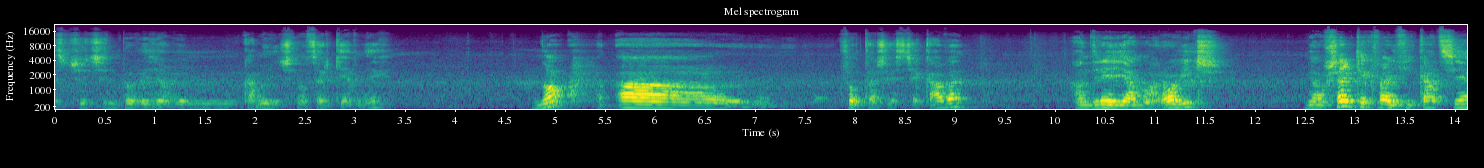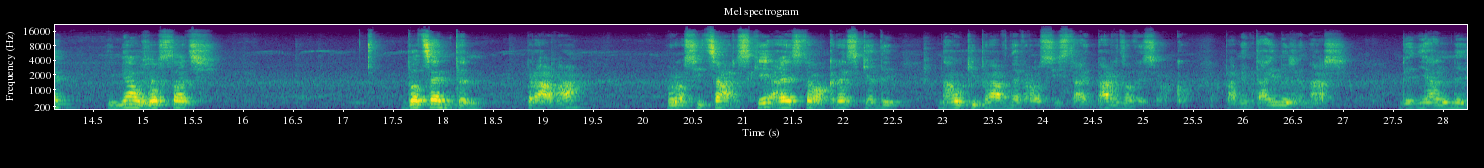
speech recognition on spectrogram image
Z przyczyn powiedziałbym kanoniczno-cerkiewnych. No, a co też jest ciekawe, Andrzej Januarowicz miał wszelkie kwalifikacje i miał zostać docentem prawa w Rosji carskiej, a jest to okres, kiedy nauki prawne w Rosji stały bardzo wysoko. Pamiętajmy, że nasz genialny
